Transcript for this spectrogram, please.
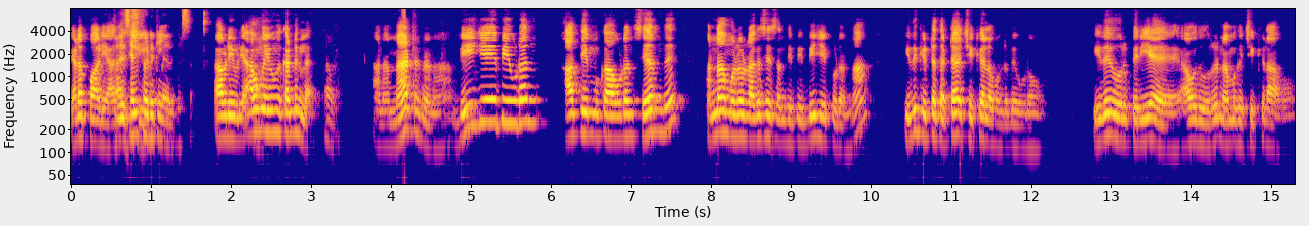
எடப்பாடி அப்படி இப்படி. அவங்க இவங்க கண்டுக்கல. ஆனா மேட்ரு என்னன்னா பிஜேபியுடன் அதிமுகவுடன் சேர்ந்து அண்ணாமலையோட ரகசிய சந்திப்பு பிஜேபியுடன்னா இது கிட்டத்தட்ட சிக்கலை கொண்டு போய் விடும். இது ஒரு பெரிய அவதூறு நமக்கு சிக்கலாகும்.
